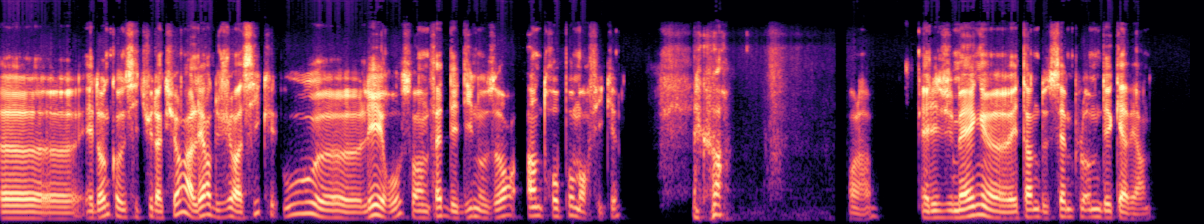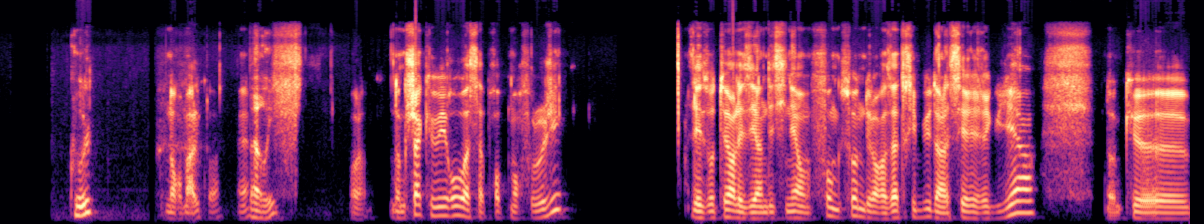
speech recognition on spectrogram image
Ouais. Et donc, on situe l'action à l'ère du Jurassique où les héros sont en fait des dinosaures anthropomorphiques. D'accord. Voilà. Et les humains étant de simples hommes des cavernes. Cool. Normal, quoi. hein. Bah oui. Voilà. Donc, chaque héros a sa propre morphologie. Les auteurs les ayant dessinés en fonction de leurs attributs dans la série régulière. Donc, euh,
